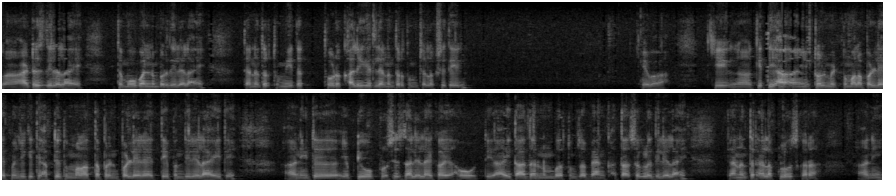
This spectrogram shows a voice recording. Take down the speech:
ॲड्रेस दिलेला आहे इथं मोबाईल नंबर दिलेला आहे. त्यानंतर तुम्ही इथं थोडं खाली घेतल्यानंतर तुमच्या लक्षात येईल. हे बघा की किती हा इन्स्टॉलमेंट तुम्हाला पडले आहेत म्हणजे किती हप्ते तुम्हाला आत्तापर्यंत पडलेले आहेत ते पण दिलेलं आहे इथे. आणि ते एफ टी ओ प्रोसेस झालेला आहे का? हो ते आहे. इथं आधार नंबर तुमचा बँक खाता सगळं दिलेलं आहे. त्यानंतर ह्याला क्लोज करा आणि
